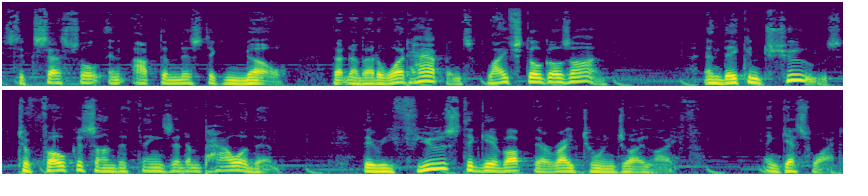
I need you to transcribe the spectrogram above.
successful, and optimistic know that no matter what happens, life still goes on. And they can choose to focus on the things that empower them they refuse to give up their right to enjoy life. And guess what?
